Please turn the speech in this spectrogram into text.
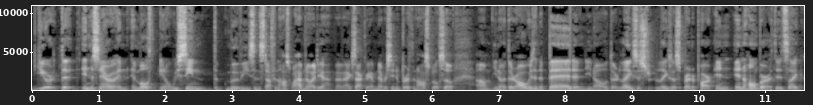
you're the in the scenario in, in most you know we've seen the movies and stuff in the hospital. I have no idea exactly. I've never seen a birth in the hospital. So um, you know they're always in a bed and you know their legs are, legs are spread apart. In in home birth it's like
